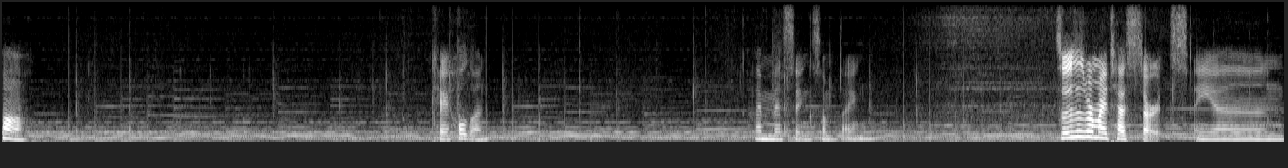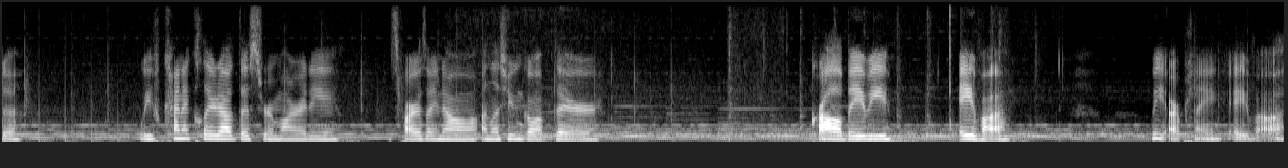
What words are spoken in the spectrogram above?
Huh. Okay, hold on. I'm missing something. So this is where my test starts, and we've kind of cleared out this room already, as far as I know, unless you can go up there. Crawl, baby. Ava. We are playing Ava.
